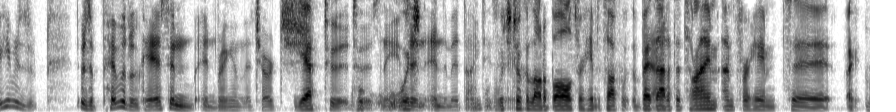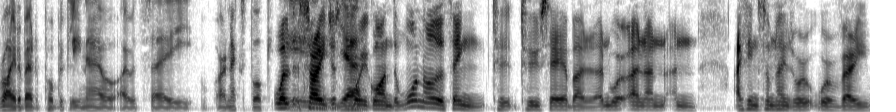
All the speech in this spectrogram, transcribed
he was. It was a pivotal case in, in bringing the church yeah, to to its knees Which- in, in the mid nineties. Which took a lot of balls for him to talk about that at the time, and for him to uh, write about it publicly now. I would say our next book. Well, is- sorry, just yeah. before you go on, the one other thing to, to say about it, and we're and, and and I think sometimes we're we're very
